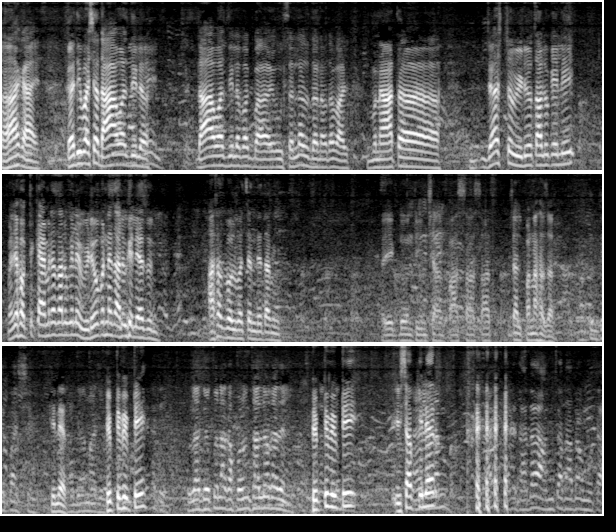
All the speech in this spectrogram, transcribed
हा काय? कधी बशा दहा आवाज दिलं. दहा आवाज दिलं बघ बा उचलला सुद्धा नव्हता बा. पण आता जस्ट व्हिडिओ चालू केली. म्हणजे फक्त कॅमेरा चालू केले व्हिडिओ पण नाही चालू केले अजून. असाच बोल वचन देता मी. एक दोन तीन चार पाच सहा सात चल पन्नास हजार. पाचशे. क्लिअर फिफ्टी फिफ्टी तुला देतो ना का? पळून चाललो का फिफ्टी फिफ्टी हिसाब क्लिअर अरे दादा आमचा दादा मोठा.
